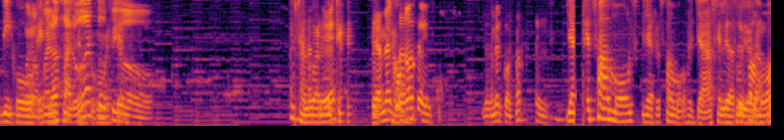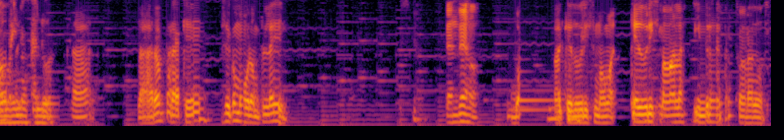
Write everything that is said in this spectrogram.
Digo, Pero, pero el saluda, estúpido. Saludarme ¿Ah, sí? que Ya me Chao. conocen. Ya me conocen. ya eres famoso, ya eres famoso, ya se le Ya subió la fama y nos saluda. Claro, claro, ¿para qué? Soy como Auronplay. Pendejo. Ah, qué durísima, ma- qué durísima van las intros de Persona 2.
